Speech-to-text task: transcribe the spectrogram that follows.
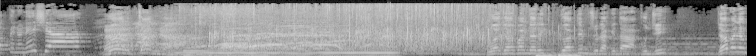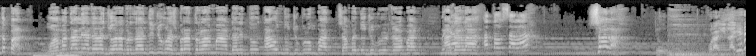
Waktu Indonesia. Bercanda. Dua jawaban dari dua tim sudah kita kunci. Jawaban yang tepat. Muhammad Ali adalah juara bertahan tinju kelas berat terlama dari tu- tahun 74 sampai 78 Benar adalah atau salah? salah. Tuh, kurangin lagi 200.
